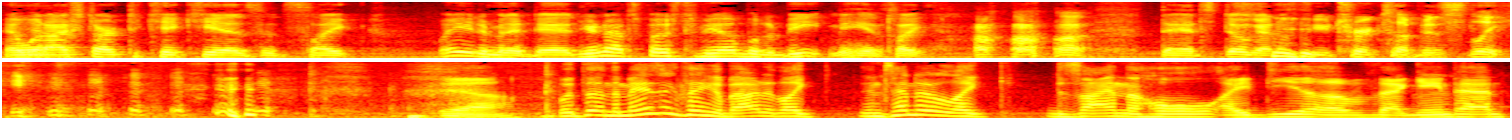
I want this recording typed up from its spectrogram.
and when I start to kick his, it's like wait a minute, Dad, you're not supposed to be able to beat me. It's like, ha, ha, ha. Dad still got a few tricks up his sleeve. Yeah. But then the amazing thing about it, like Nintendo, like designed the whole idea of that gamepad.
